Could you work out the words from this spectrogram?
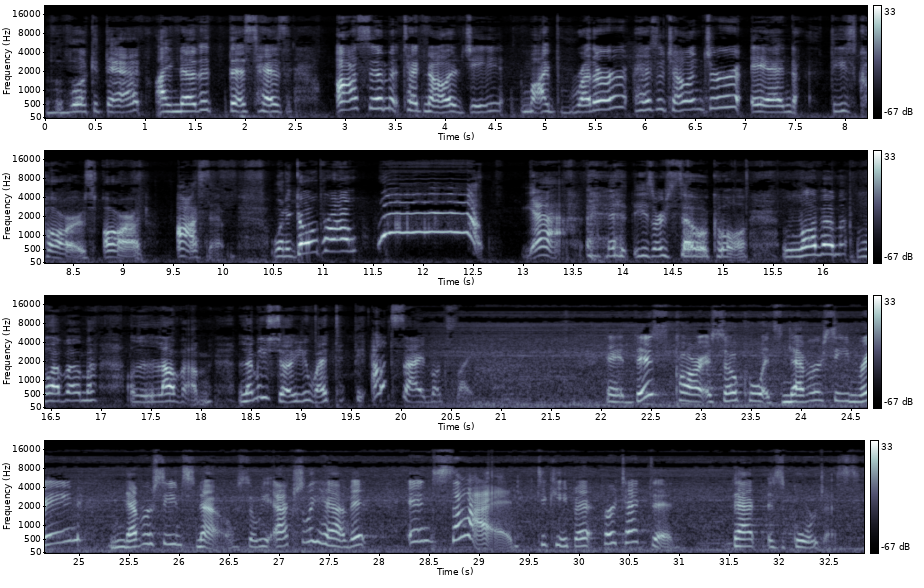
Look at that. I know that this has awesome technology. My brother has a Challenger and these cars are awesome. Want to go, bro? Woo! Yeah, these are so cool. Love them, love them, love them. Let me show you what the outside looks like. Okay, this car is so cool. It's never seen rain, never seen snow. So we actually have it inside to keep it protected. That is gorgeous.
